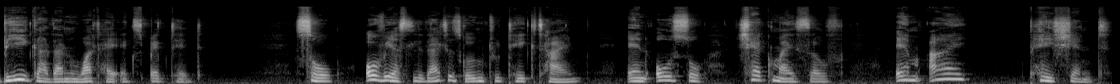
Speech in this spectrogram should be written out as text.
bigger than what I expected. So, obviously, that is going to take time and also check myself am I patient?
